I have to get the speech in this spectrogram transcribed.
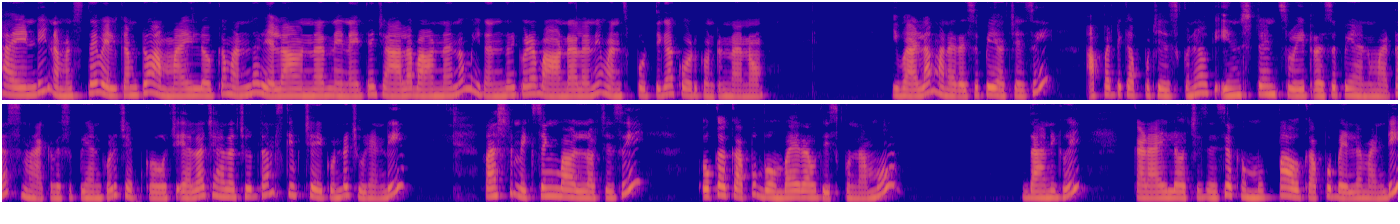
హాయ్ అండి. నమస్తే. వెల్కమ్ టు అమ్మాయి లోకం. అందరూ ఎలా ఉన్నారు? నేనైతే చాలా బాగున్నాను. మీరందరూ కూడా బాగుండాలని మనస్ఫూర్తిగా కోరుకుంటున్నాను. ఇవాళ మన రెసిపీ వచ్చేసి అప్పటికప్పుడు చేసుకునే ఒక ఇన్స్టెంట్ స్వీట్ రెసిపీ అనమాట. స్నాక్ రెసిపీ అని కూడా చెప్పుకోవచ్చు. ఎలా చాలా చూద్దాం. స్కిప్ చేయకుండా చూడండి. ఫస్ట్ మిక్సింగ్ బౌల్‌లో వచ్చేసి ఒక కప్పు బొంబాయి రవ్వ తీసుకున్నాము. దానికి కడాయిలో వచ్చేసేసి ఒక ముప్పావు కప్పు బెల్లం అండి.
